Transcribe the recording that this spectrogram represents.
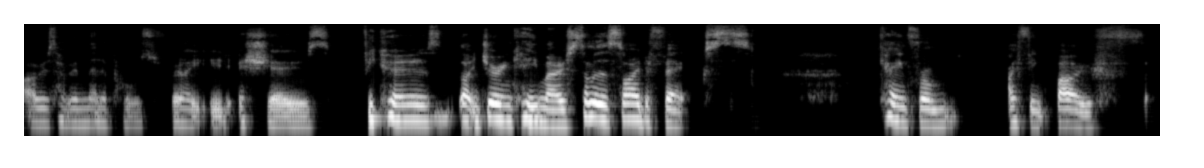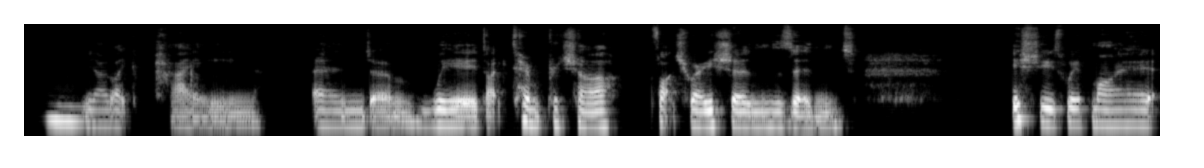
I was having menopause related issues. Because like during chemo, some of the side effects came from I think both Mm. you know, like pain and um, weird like temperature fluctuations and issues with my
